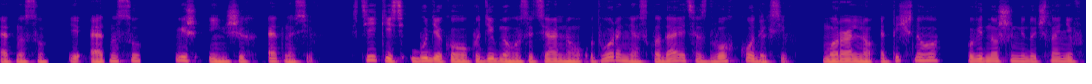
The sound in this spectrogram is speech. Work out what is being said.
етносу і етносу між інших етносів. Стійкість будь-якого подібного соціального утворення складається з двох кодексів морально-етичного по відношенню до членів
